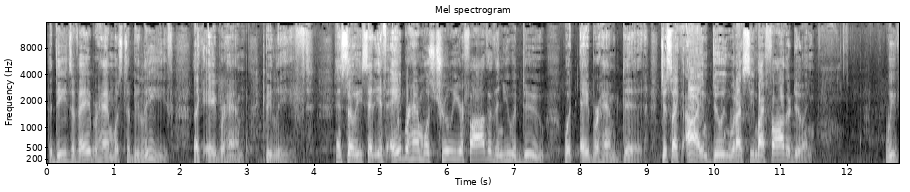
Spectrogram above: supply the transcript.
The deeds of Abraham was to believe like Abraham believed. And so he said, if Abraham was truly your father, then you would do what Abraham did. Just like I am doing what I see my father doing. we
